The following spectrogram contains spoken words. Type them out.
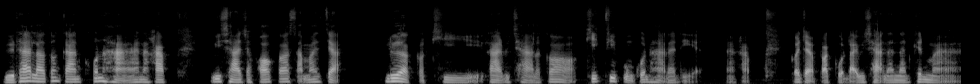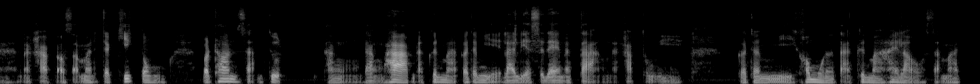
หรือถ้าเราต้องการค้นหานะครับ วิชาเฉพาะก็สามารถจะเลือกคีย์รายวิชา แล้วก็คลิกที่ปุ่มค้นหารายละเอียด นะครับ ก็จะปรากฏรายวิชานั้นๆขึ้นมานะครับ เราสามารถที่จะคลิกตรงบัตทอน3จุดทางดังภาพนะขึ้นมาก็จะมีรายละเอียดแสดงต่างๆนะครับ ตรงนี้ก็จะมีข้อมูลต่างๆขึ้นมาให้เราสามารถ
